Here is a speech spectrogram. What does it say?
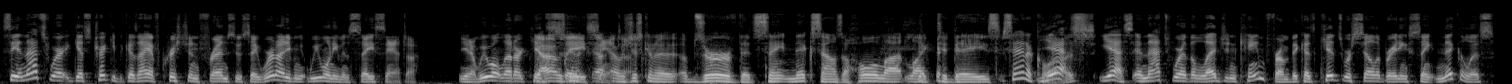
See, and that's where it gets tricky because I have Christian friends who say we're not even we won't even say Santa. You know, we won't let our kids Yeah, say gonna, Santa. I was just going to observe that Saint Nick sounds a whole lot like today's Santa Claus. Yes, yes, and that's where the legend came from because kids were celebrating St. Nicholas,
